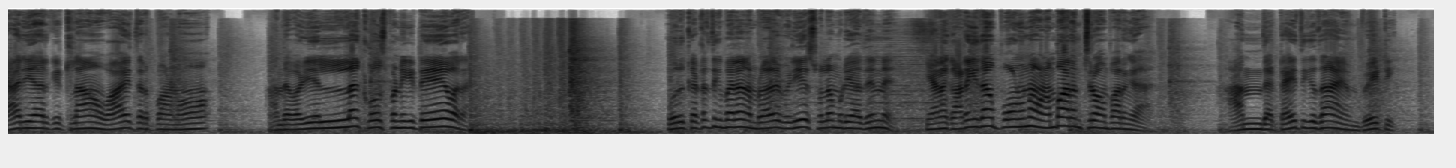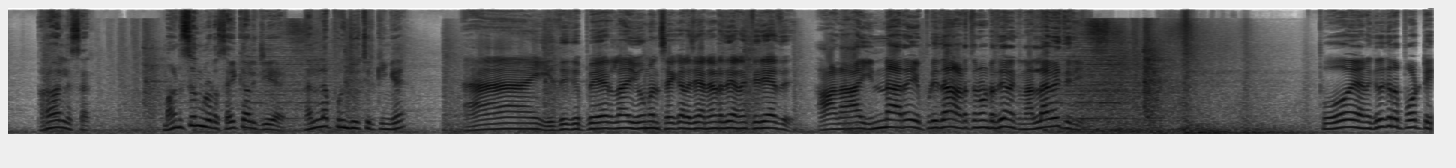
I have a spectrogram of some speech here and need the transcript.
யார் யார்கிட்டலாம் வாய் திறப்பானோ அந்த வழியெல்லாம் க்ளோஸ் பண்ணிக்கிட்டே வரேன். ஒரு கட்டத்துக்கு மேலே நம்மளால வெளியே சொல்ல முடியாதுன்னு எனக்கு அடங்கி தான் போகணும்னு அவன் நம்ப ஆரம்பிச்சிருவான் பாருங்க. அந்த டயத்துக்கு தான் என் வெயிட்டிங் பரவாயில்ல சார். மனுஷங்களோட சைக்காலஜியை நல்லா புரிஞ்சு வச்சிருக்கீங்க. இதுக்கு பேர்லாம் ஹியூமன் சைக்காலஜி என்னன்றது எனக்கு தெரியாது. ஆனால் இன்னாரை எப்படி தான் நடத்தணுன்றது எனக்கு நல்லாவே தெரியும். இப்போ எனக்கு இருக்கிற போட்டி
